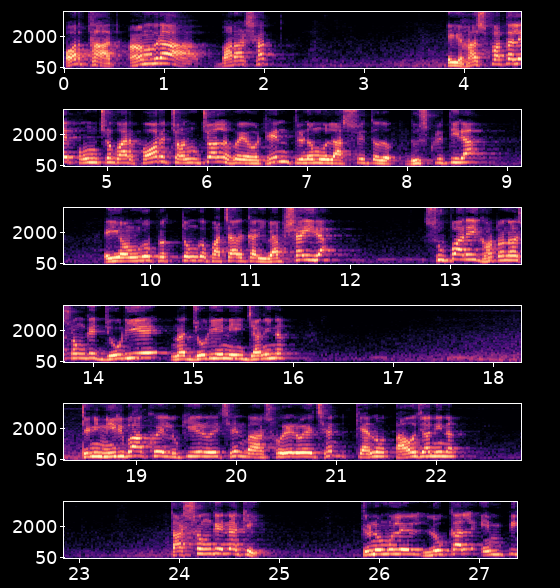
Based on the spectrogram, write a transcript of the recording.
অর্থাৎ আমরা বারাসাত এই হাসপাতালে পৌঁছবার পর চঞ্চল হয়ে ওঠেন তৃণমূল আশ্রিত দুষ্কৃতীরা, এই অঙ্গ প্রত্যঙ্গ পাচারকারী ব্যবসায়ীরা। সুপার এই ঘটনার সঙ্গে জড়িয়ে না জড়িয়ে নেই জানি না। তিনি নির্বাক হয়ে লুকিয়ে রয়েছেন বা সরে রয়েছেন, কেন তাও জানি না। তার সঙ্গে নাকি তৃণমূলের লোকাল এমপি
